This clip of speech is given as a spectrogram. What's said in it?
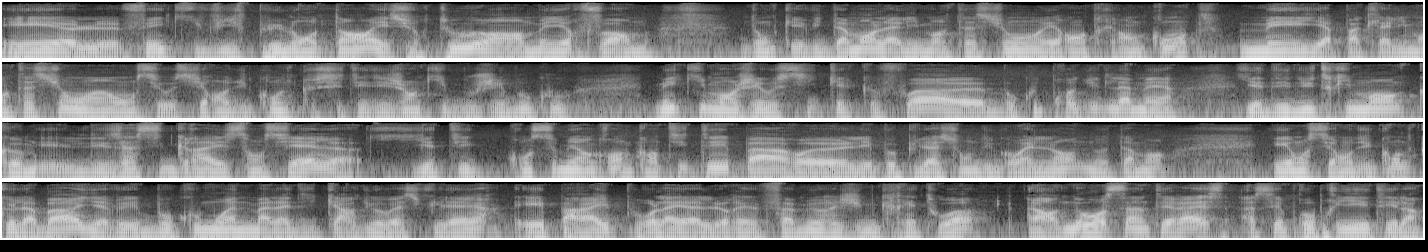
et le fait qu'ils vivent plus longtemps et surtout en meilleure forme donc évidemment, l'alimentation est rentrée en compte, mais il n'y a pas que l'alimentation. Hein. On s'est aussi rendu compte que c'était des gens qui bougeaient beaucoup, mais qui mangeaient aussi quelquefois euh, beaucoup de produits de la mer. Il y a des nutriments comme les acides gras essentiels qui étaient consommés en grande quantité par euh, les populations du Groenland notamment, et on s'est rendu compte que là-bas, il y avait beaucoup moins de maladies cardiovasculaires. Et pareil pour le fameux régime crétois. Alors nous, on s'intéresse à ces propriétés-là,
